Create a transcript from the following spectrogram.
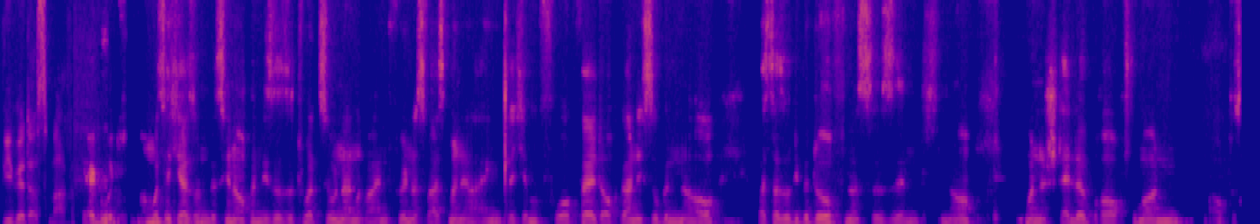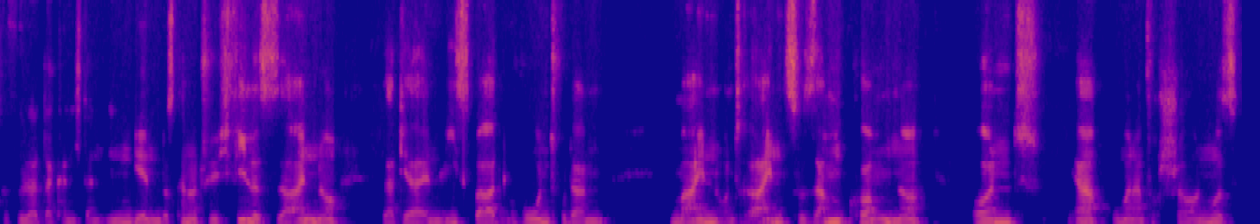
wie wir das machen. Ja gut, man muss sich ja so ein bisschen auch in diese Situation dann reinfühlen. Das weiß man ja eigentlich im Vorfeld auch gar nicht so genau, was da so die Bedürfnisse sind. Ne? Ob man eine Stelle braucht, wo man auch das Gefühl hat, da kann ich dann hingehen. Und das kann natürlich vieles sein. Ne? Er hat ja in Wiesbaden gewohnt, wo dann Main und Rhein zusammenkommen. Ne? Und ja, wo man einfach schauen muss,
